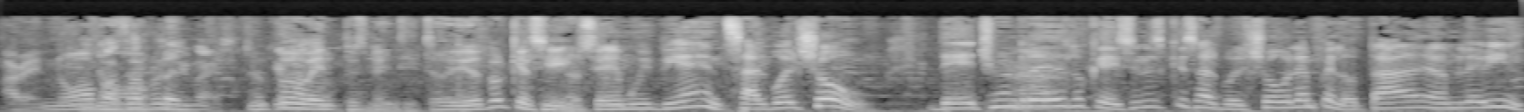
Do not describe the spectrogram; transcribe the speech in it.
A ver, no va a No, pasar por pues, encima de esto. no, ¿Qué pero ben- pues bendito Dios, porque el señor se ve muy bien, salvo el show. De hecho, Ah. en redes lo que dicen es que salvo el show, la empelotada de Adam Levine,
